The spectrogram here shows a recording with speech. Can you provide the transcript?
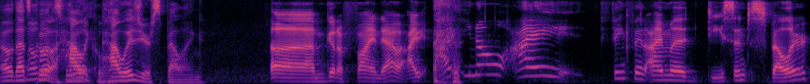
Oh, that's Oh, cool. that's how really cool. how is your spelling? Uh, I'm gonna find out. I, I, you know, I think that I'm a decent speller,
